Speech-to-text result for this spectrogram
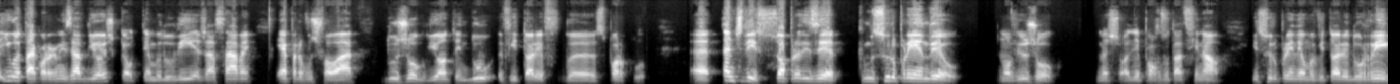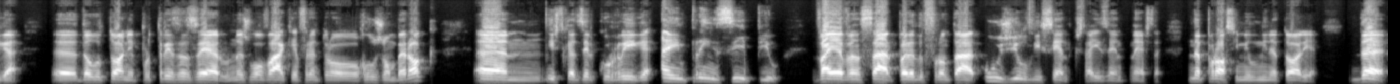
e o ataque organizado de hoje, que é o tema do dia, já sabem, é para vos falar do jogo de ontem do Vitória Sport Clube. antes disso, só para dizer que me surpreendeu, não vi o jogo, mas olhei para o resultado final e surpreendeu uma vitória do Riga uh, da Letónia por 3 a 0 na Eslováquia frente ao Rujon Berok. Um, isto quer dizer que o Riga, em princípio, vai avançar para defrontar o Gil Vicente, que está isento nesta, na próxima eliminatória, da,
